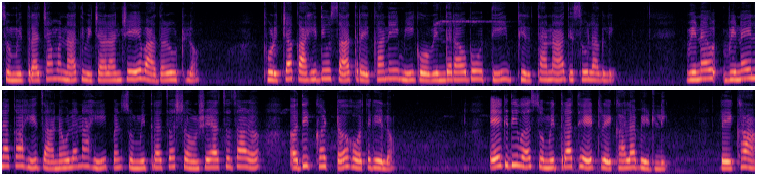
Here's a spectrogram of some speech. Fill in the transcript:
सुमित्राच्या मनात विचारांचे वादळ उठलं. पुढच्या काही दिवसात रेखा नेहमी गोविंदरावभोवती फिरताना दिसू लागली. विनय विनयला काही जाणवलं नाही पण सुमित्राचं संशयाचं जाळं अधिक घट्ट होत गेलं. एक दिवस सुमित्रा थेट रेखाला भिडली रेखा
